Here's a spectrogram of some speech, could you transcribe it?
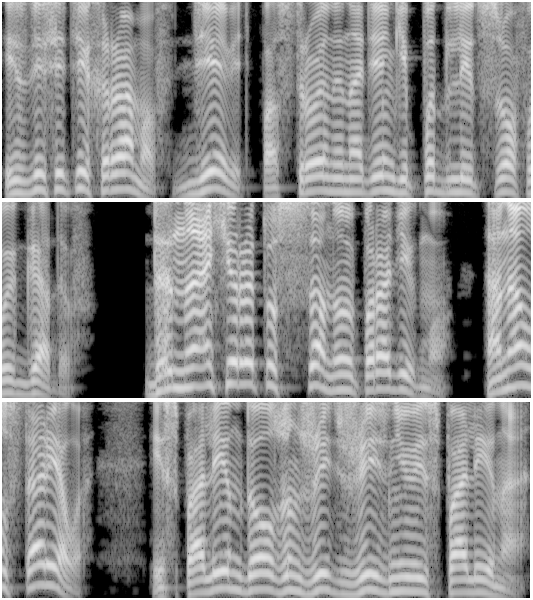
Из десяти храмов девять построены на деньги подлецов и гадов. Да нахер эту ссаную парадигму? Она устарела. Исполин должен жить жизнью Исполина.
